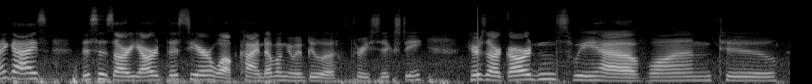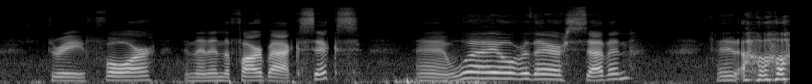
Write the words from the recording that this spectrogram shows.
Hi guys, this is our yard this year. Well, kind of. I'm going to do a 360. Here's our gardens. We have one, two, three, four, and then in the far back six, and way over there seven, and all,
